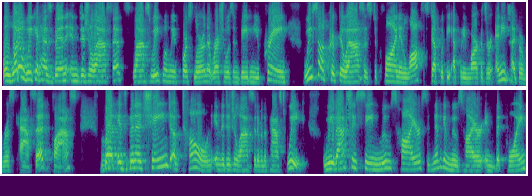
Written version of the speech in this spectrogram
Well, what a week it has been in digital assets. Last week, when we, of course, learned that Russia was invading Ukraine, we saw crypto assets decline in lockstep with the equity markets or any type of risk asset class. But it's been a change of tone in the digital asset over the past week. We've actually seen moves higher, significant moves higher in Bitcoin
